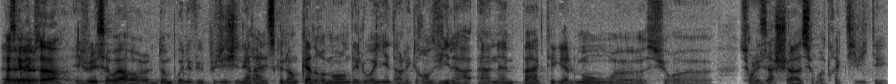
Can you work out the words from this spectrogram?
Pascal euh, ça. Et je voulais savoir, euh, d'un point de vue plus général, est-ce que l'encadrement des loyers dans les grandes villes a un impact également euh, sur, sur les achats, sur votre activité?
